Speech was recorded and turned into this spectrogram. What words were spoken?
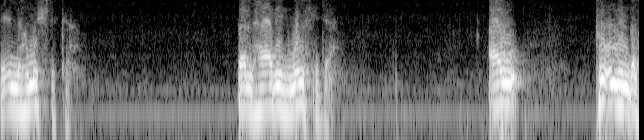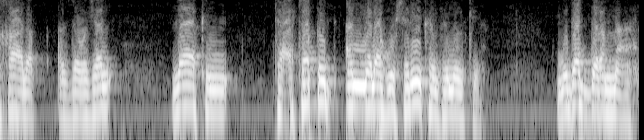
فإنها مشركة بل هذه ملحدة. أو تؤمن بالخالق عز وجل لكن تعتقد أن له شريكا في ملكه مدبرا معه.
